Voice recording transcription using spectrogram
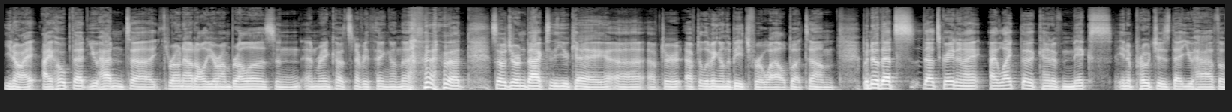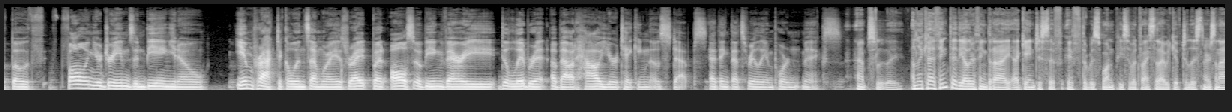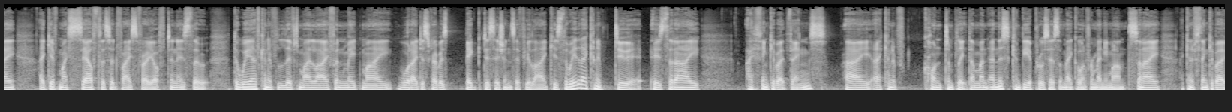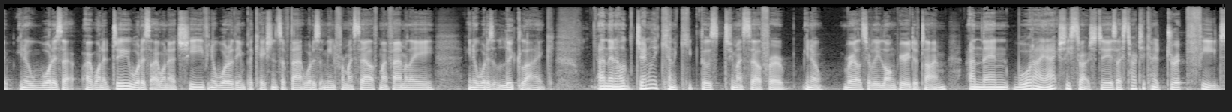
you know, I, I hope that you hadn't uh, thrown out all your umbrellas and, and raincoats and everything on the that sojourn back to the UK uh, after after living on the beach for a while. But um, but no, that's that's great, and I I like the kind of mix in approaches that you have of both following your dreams and being you know impractical in some ways, right? But also being very deliberate about how you're taking those steps. I think that's really important mix. Absolutely. And look, I think that the other thing that I, again, just if, if there was one piece of advice that I would give to listeners, and I, I give myself this advice very often, is the, the way I've kind of lived my life and made my, what I describe as big decisions, if you like, is the way that I kind of do it is that I, I think about things. I, I kind of contemplate them. And, and this can be a process that might go on for many months. And I, I kind of think about you know what is that I want to do? What is it I want to achieve? You know what are the implications of that? What does it mean for myself my family? You know what does it look like? And then I'll generally kind of keep those to myself for you know relatively long period of time. And then what I actually start to do is I start to kind of drip feed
